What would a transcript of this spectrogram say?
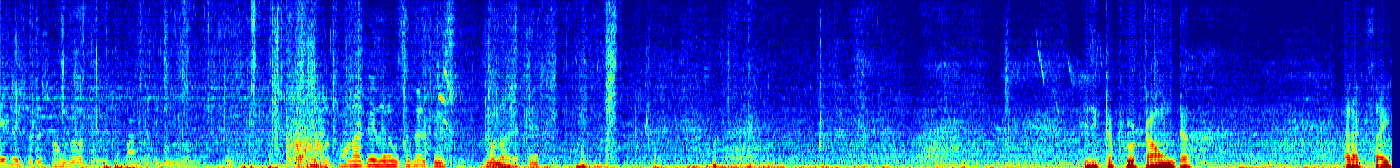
এইটার সাথে সংযোগ আছে বাংলাতে কোনো ওনাকে যেন উচ্চতে পেয়েছে মনে হয়। এদিকটা পুরো টাউনটা আর এক সাইড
